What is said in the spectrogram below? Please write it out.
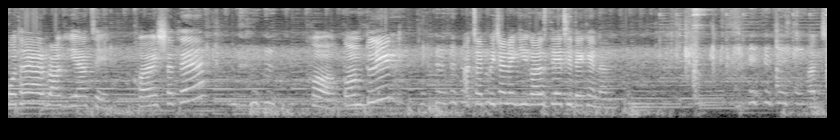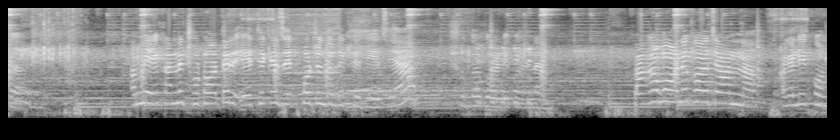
কোথায় আর বাকি আছে। খয়ের সাথে খ কমপ্লিট আচ্ছা পিছনে কি কাজ দিয়েছি দেখে নেন। আচ্ছা। আমি এখানে ছোট হাতের এ থেকে জেড পর্যন্ত লিখতে দিয়েছি হ্যাঁ? সুন্দর করে লিখে নেন। পাখামো অনেক হয় চান না আগে লিখুন।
